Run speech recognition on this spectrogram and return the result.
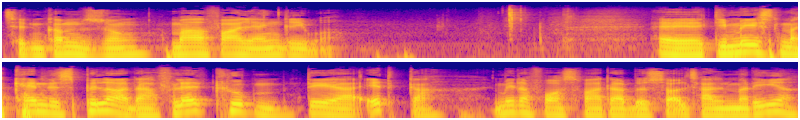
til den kommende sæson. Meget farlig angriber. Øh, de mest markante spillere, der har forladt klubben, det er Edgar, midterforsvar, der er blevet solgt til Almeria.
